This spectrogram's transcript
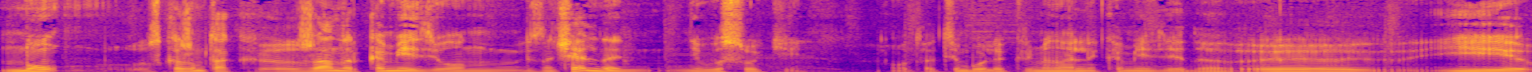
Ну, скажем так, жанр комедии, он изначально невысокий. Вот, а тем более криминальной комедии, да. Э, и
